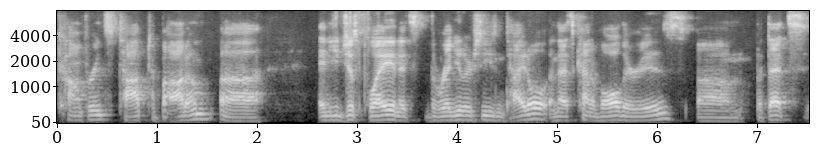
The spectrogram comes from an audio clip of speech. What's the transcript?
conference top to bottom uh, and you just play and it's the regular season title and that's kind of all there is um, but that's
